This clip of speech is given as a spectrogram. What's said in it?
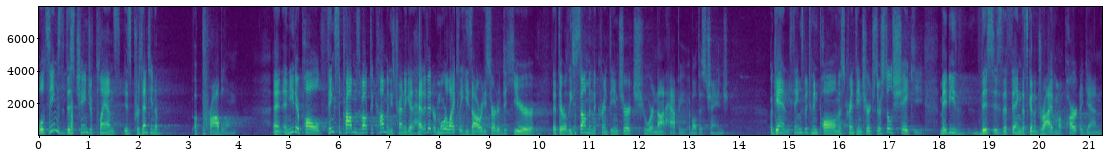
Well, it seems that this change of plans is presenting a, a problem. And, and either Paul thinks the problem's about to come and he's trying to get ahead of it, or more likely, he's already started to hear that there are at least some in the Corinthian church who are not happy about this change. Again, things between Paul and this Corinthian church, they're still shaky. Maybe this is the thing that's going to drive them apart again.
